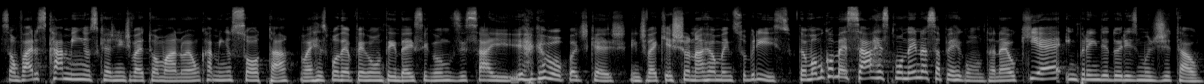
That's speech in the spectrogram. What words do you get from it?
são vários caminhos que a gente vai tomar, não é um caminho só, tá? Não é responder a pergunta em 10 segundos e sair e acabou o podcast. A gente vai questionar realmente sobre isso. Então vamos começar respondendo essa pergunta, né? O que é empreendedorismo digital?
